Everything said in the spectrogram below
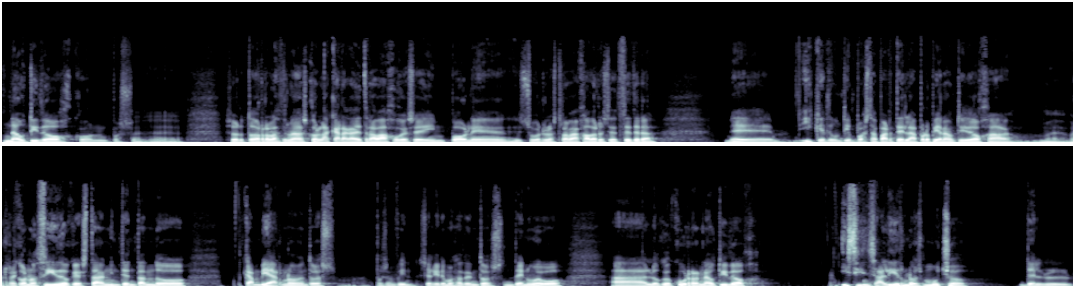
Naughty Dog, con, pues, eh, sobre todo relacionadas con la carga de trabajo que se impone sobre los trabajadores, etcétera. Eh, y que de un tiempo a esta parte la propia Naughty Dog ha eh, reconocido que están intentando cambiar, ¿no? Entonces, pues en fin, seguiremos atentos de nuevo a lo que ocurra en Naughty Dog. Y sin salirnos mucho del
